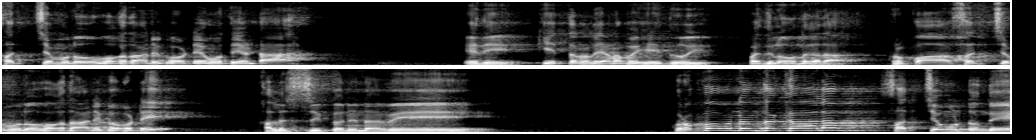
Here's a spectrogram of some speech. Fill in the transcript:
సత్యములు ఒకదానికొకటి ఏమవుతాయంట? ఇది కీర్తనలు ఎనభై ఐదు పదిలో ఉంది కదా. కృపా సత్యములు ఒకదానికొకటి కలుసుకొనినవే. కృప ఉన్నంత కాలం సత్యం ఉంటుంది.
